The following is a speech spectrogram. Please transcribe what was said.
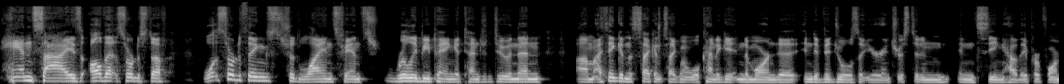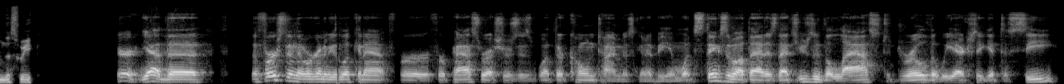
hand size, all that sort of stuff. What sort of things should Lions fans really be paying attention to? And then um, I think in the second segment, we'll kind of get into more into individuals that you're interested in in seeing how they perform this week. Sure. Yeah. The the first thing that we're going to be looking at for for pass rushers is what their cone time is going to be. And what stinks about that is that's usually the last drill that we actually get to see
